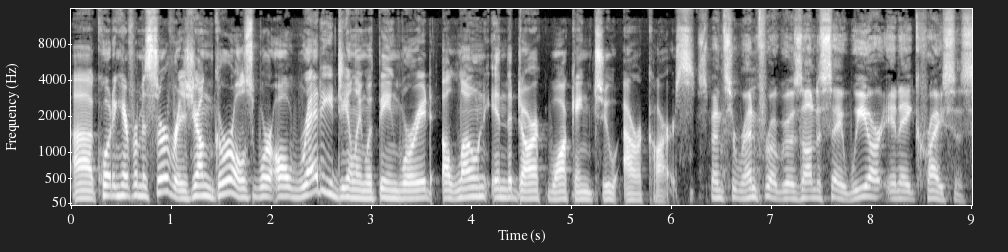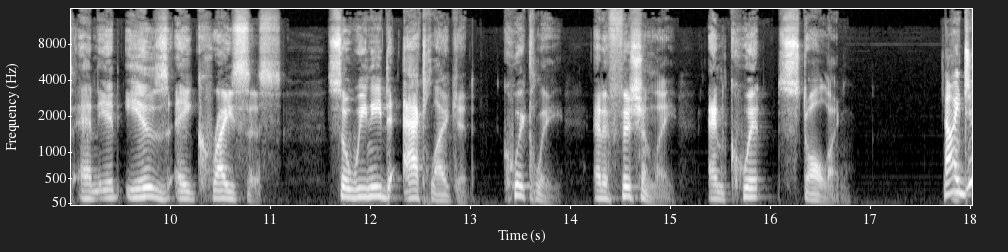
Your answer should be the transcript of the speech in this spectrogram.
Uh, quoting here from a server, as young girls were already dealing with being worried alone in the dark walking to our cars. Spencer Renfro goes on to say, We are in a crisis, and it is a crisis. So we need to act like it quickly and efficiently and quit stalling. Now, I do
